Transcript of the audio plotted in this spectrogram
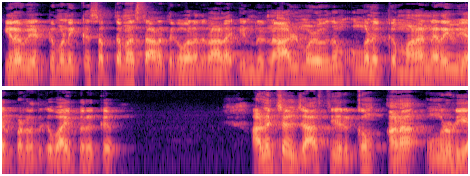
இரவு எட்டு மணிக்கு சப்தமஸ்தானத்துக்கு வரதுனால இன்று நாள் முழுவதும் உங்களுக்கு மனநிறைவு ஏற்படுறதுக்கு வாய்ப்பு இருக்குது அலைச்சல் ஜாஸ்தி இருக்கும். ஆனால் உங்களுடைய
